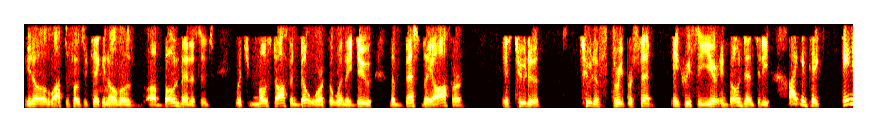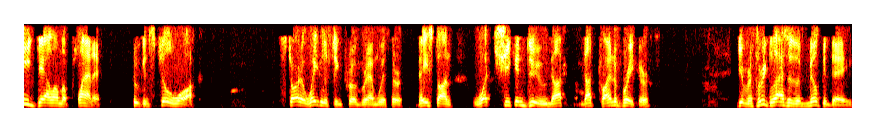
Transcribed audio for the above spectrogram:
You know, lots of folks are taking all those uh, bone medicines, which most often don't work, but when they do, the best they offer is two to two to three percent increase a year in bone density. I can take any gal on the planet who can still walk. Start a weightlifting program with her based on what she can do, not not trying to break her. Give her three glasses of milk a day,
